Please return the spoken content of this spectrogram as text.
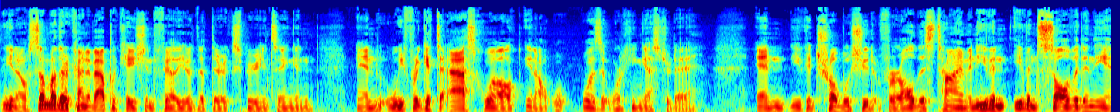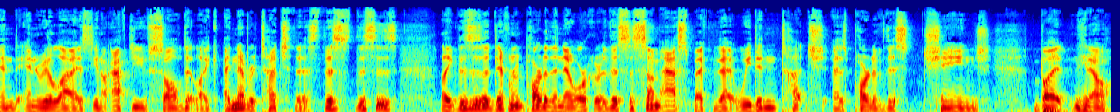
you know some other kind of application failure that they're experiencing and and we forget to ask well you know was it working yesterday? And you could troubleshoot it for all this time and even even solve it in the end and realize you know after you've solved it like I never touched this. This this is like this is a different part of the network or this is some aspect that we didn't touch as part of this change but you know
